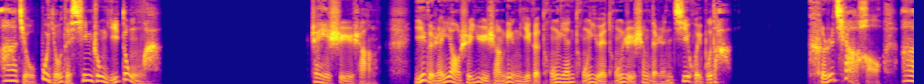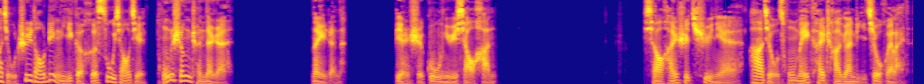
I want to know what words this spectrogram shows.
阿九不由得心中一动啊！这世上，一个人要是遇上另一个同年同月同日生的人，机会不大。可是恰好阿九知道另一个和苏小姐同生辰的人，那人呢，便是孤女小韩。小韩是去年阿九从梅开茶园里救回来的，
